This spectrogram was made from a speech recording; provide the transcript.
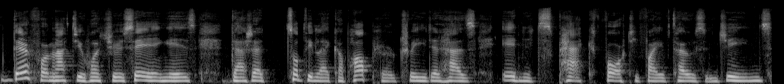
Therefore, Matthew, what you're saying is that a, something like a poplar tree that has in its pack 45,000 genes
